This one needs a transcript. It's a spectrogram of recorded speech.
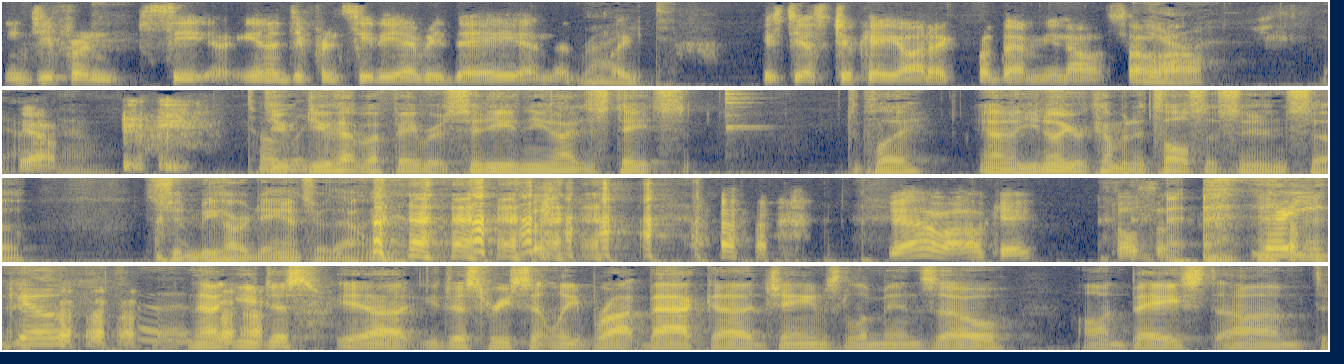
in different ci- in a different city every day, and Right. like it's just too chaotic for them. You know, so yeah. uh, yeah. Do Totally. you, do you have a favorite city in the United States to play? Yeah, you know you're coming to Tulsa soon, so it shouldn't be hard to answer that one. Yeah, well, okay. Tulsa. there you go. Now you just yeah you just recently brought back uh, James LoMenzo on bass um, to,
